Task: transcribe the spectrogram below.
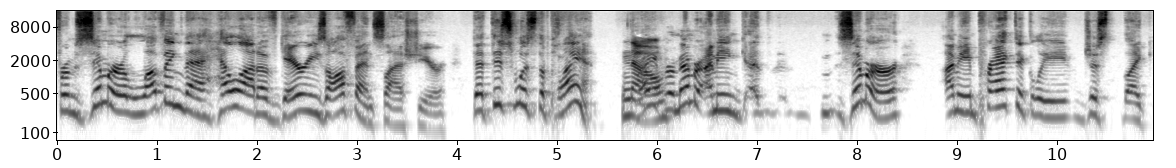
from Zimmer loving the hell out of Gary's offense last year that this was the plan. No. Right? Remember, I mean, uh, Zimmer, I mean, practically just like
